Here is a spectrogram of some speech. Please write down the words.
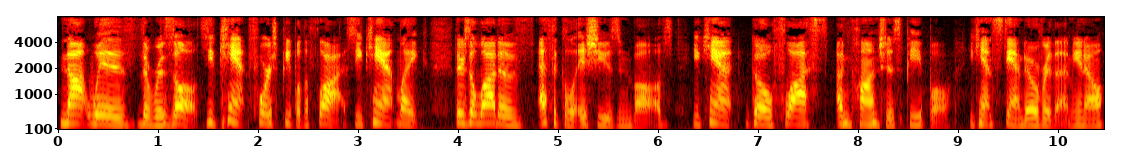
not with the results. You can't force people to floss. You can't like, there's a lot of ethical issues involved. You can't go floss unconscious people. You can't stand over them, you know?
